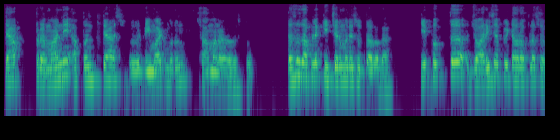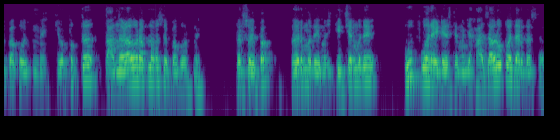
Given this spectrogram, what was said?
त्याप्रमाणे आपण त्या डीमार्ट मधून सामान आणत असतो. तसंच आपल्या किचनमध्ये सुद्धा बघा की फक्त ज्वारीच्या पिठावर आपला स्वयंपाक होत नाही किंवा फक्त तांदळावर आपला स्वयंपाक होत नाही. तर स्वयंपाक घरमध्ये म्हणजे किचनमध्ये खूप व्हरायटी असते. म्हणजे हजारो पदार्थ असतात.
